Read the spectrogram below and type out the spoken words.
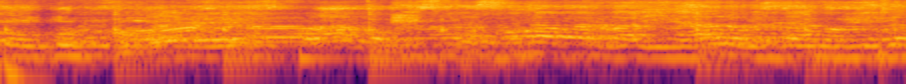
Esto es una barbaridad lo que están comiendo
